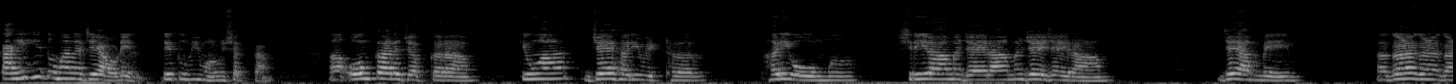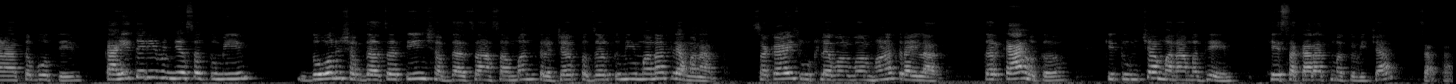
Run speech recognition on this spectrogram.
काहीही तुम्हाला जे आवडेल ते तुम्ही म्हणू शकता. ओंकार जप करा किंवा जय हरी विठ्ठल हरी ओम श्रीराम जय राम जय जय राम जय आंबे गण गण गणात बोते. काहीतरी म्हणजे असं तुम्ही दोन शब्दाचा तीन शब्दाचा असा मंत्र जप जर तुम्ही मनातल्या मनात सकाळीच उठल्याबरोबर म्हणत राहिलात तर काय होतं? की तुमच्या मनामध्ये हे सकारात्मक विचार जातात.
